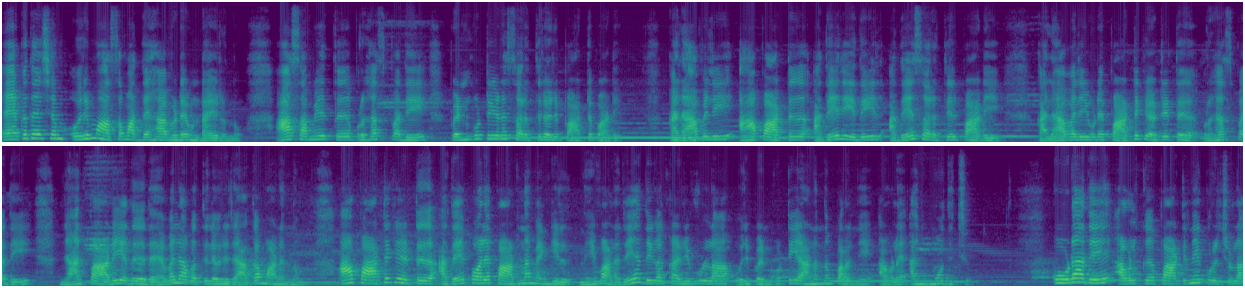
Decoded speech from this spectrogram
ഏകദേശം ഒരു മാസം അദ്ദേഹം അവിടെ ഉണ്ടായിരുന്നു. ആ സമയത്ത് ബൃഹസ്പതി പെൺകുട്ടിയുടെ സ്വരത്തിലൊരു പാട്ട് പാടി. കലാവലി ആ പാട്ട് അതേ രീതിയിൽ അതേ സ്വരത്തിൽ പാടി. കലാവലിയുടെ പാട്ട് കേട്ടിട്ട് ബൃഹസ്പതി ഞാൻ പാടിയത് ദേവലോകത്തിലെ ഒരു രാഗമാണെന്നും ആ പാട്ട് കേട്ട് അതേപോലെ പാടണമെങ്കിൽ നീ വളരെയധികം കഴിവുള്ള ഒരു പെൺകുട്ടിയാണെന്നും പറഞ്ഞ് അവളെ അനുമോദിച്ചു. കൂടാതെ അവൾക്ക് പാട്ടിനെക്കുറിച്ചുള്ള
